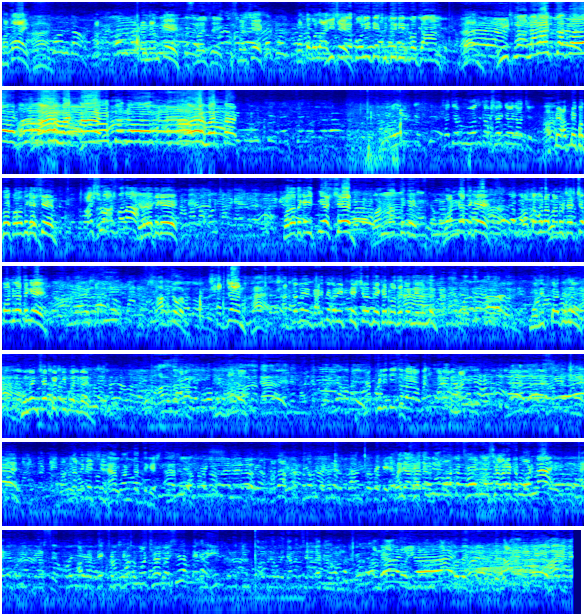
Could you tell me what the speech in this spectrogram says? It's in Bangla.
মাথায়। মাথায় আপনার নাম কি? ইসমাইল শেখ। ইসমাইল শেখ। কতগুলো আসছে? কলি দিয়ে ছুটে দিয়ে দিব দান দান। ইট না নারাজ থাকবেন আল্লাহু আকবার। আল্লাহু আকবার। আপনি আপনি কোথায় কোথা থেকে আসছেন? আসব আসব কোথা থেকে? কোথা থেকে ইট নিয়ে আসছেন? বাংলা থেকে। বনগা থেকে? কতগুলো মানুষ এসছে বনগা থেকে? সাতজন। সাতজন? সাতজনের গাড়িতে করে ইট এসছে দেখেন মাথা করে নিলেন। তো? মসজিদ করার জন্য। হুমায়ুন সাহেবকে কি বলবেন? ভালো। খুলে দিয়েছে পরে না? বনগা থেকে প্রান্ত থেকে। এখানে ইট কোনো চিন্তা হবে না বলে জানাচ্ছেন এলাকার মানুষ। কারণ এত ইট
